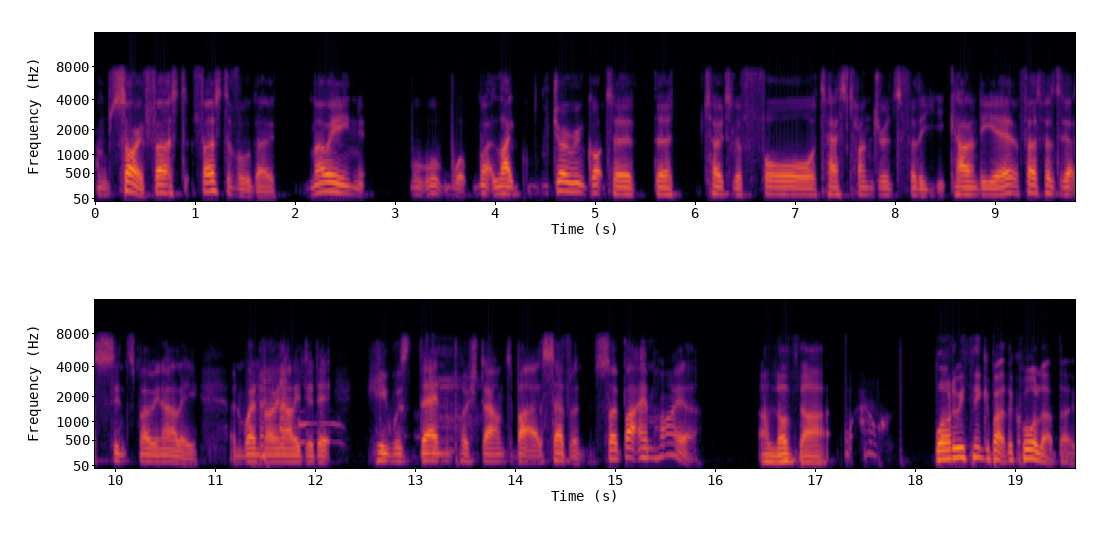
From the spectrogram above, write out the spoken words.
I'm sorry. First, first of all, though, Moeen, like Joe Root got to the total of four test hundreds for the calendar year. First person to do that since Moeen Ali. And when Moeen Ali did it, he was then pushed down to bat at seven. So bat him higher. I love that. Wow. What do we think about the call up though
